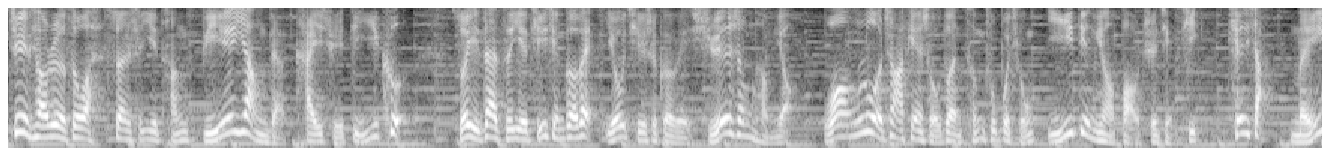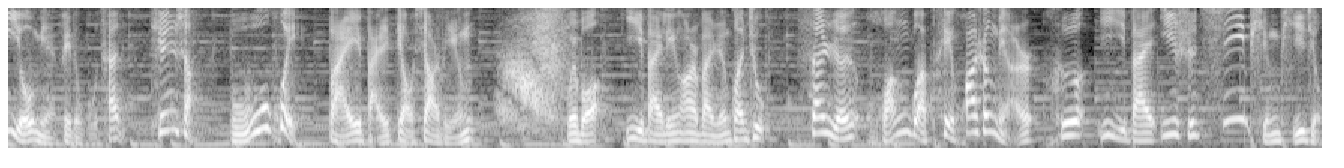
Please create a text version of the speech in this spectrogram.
这条热搜啊，算是一堂别样的开学第一课。所以在此也提醒各位，尤其是各位学生朋友，网络诈骗手段层出不穷，一定要保持警惕。天下没有免费的午餐，天上不会白白掉馅饼。微博一百零二万人关注，三人黄瓜配花生米儿喝一百一十七瓶啤酒。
